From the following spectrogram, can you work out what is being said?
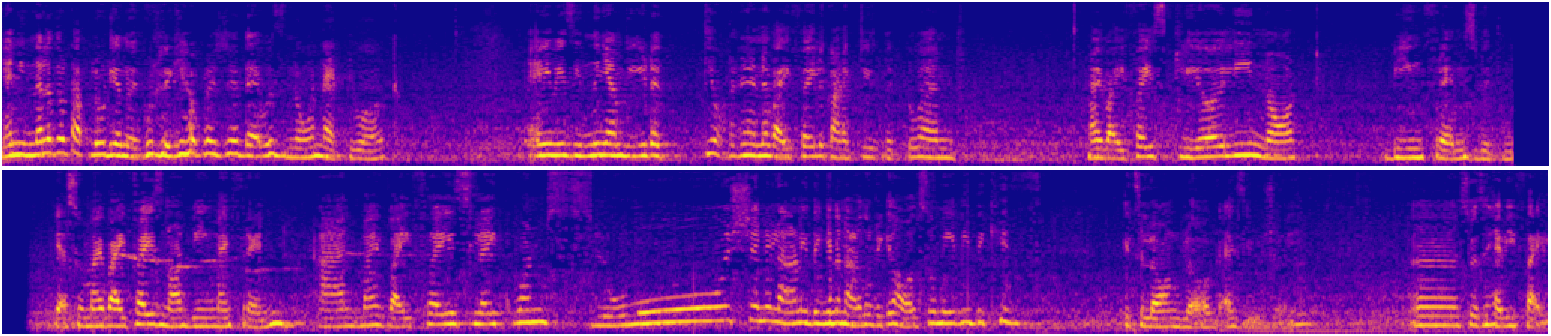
ഞാൻ ഇന്നലെ തൊട്ട് അപ്ലോഡ് ചെയ്യാൻ നോക്കിക്കൊണ്ടിരിക്കുക പക്ഷേ there was no network anyways ഇന്ന് ഞാൻ വീട് എത്തി ഉടനെ തന്നെ വൈഫൈയിൽ കണക്ട് ചെയ്തിട്ടു and my Wi-Fi is clearly not being friends with me. Yeah, so my Wi-Fi is not being my friend, and my Wi-Fi is like one slow motionിലാണ് ഇതിങ്ങനെ നടന്നുകൊണ്ടിരിക്കുന്നത് also may be because it's a long vlog as usual so it's a heavy file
